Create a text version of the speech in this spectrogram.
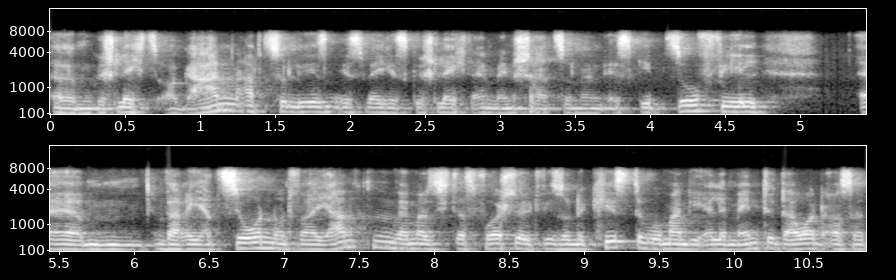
ähm, Geschlechtsorganen abzulesen ist, welches Geschlecht ein Mensch hat, sondern es gibt so viel ähm, Variationen und Varianten. Wenn man sich das vorstellt wie so eine Kiste, wo man die Elemente dauernd außer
